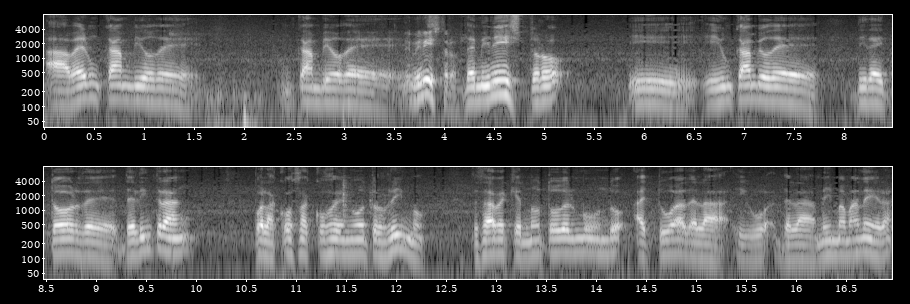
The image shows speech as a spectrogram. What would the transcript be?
a haber un cambio de un cambio de, ministro, de ministro y, un cambio de director del Intran, pues las cosas cogen otro ritmo. Usted sabe que no todo el mundo actúa de la, de la misma manera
